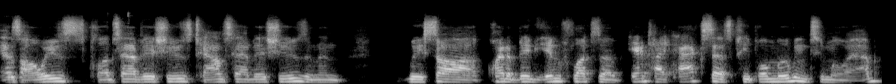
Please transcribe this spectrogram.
as always, clubs have issues, towns have issues, and then we saw quite a big influx of anti-access people moving to Moab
